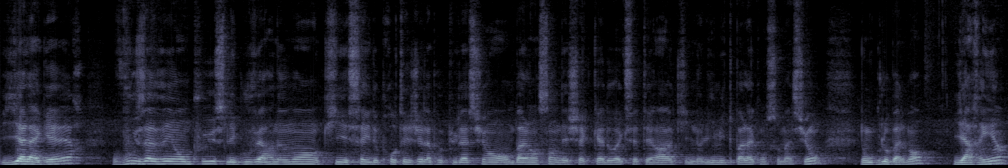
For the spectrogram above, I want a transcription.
il y a la guerre, vous avez en plus les gouvernements qui essayent de protéger la population en balançant des chèques cadeaux, etc., qui ne limitent pas la consommation. Donc globalement, il n'y a rien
